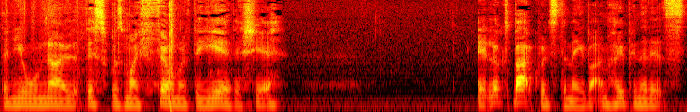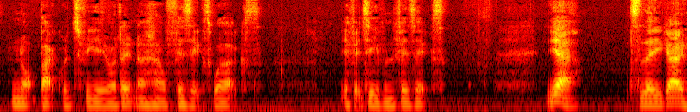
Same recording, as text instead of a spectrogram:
then you will know that this was my film of the year this year. It looks backwards to me, but I'm hoping that it's not backwards for you. I don't know how physics works, if it's even physics. Yeah, so there you go.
